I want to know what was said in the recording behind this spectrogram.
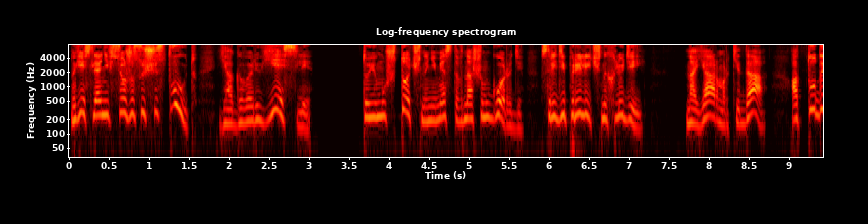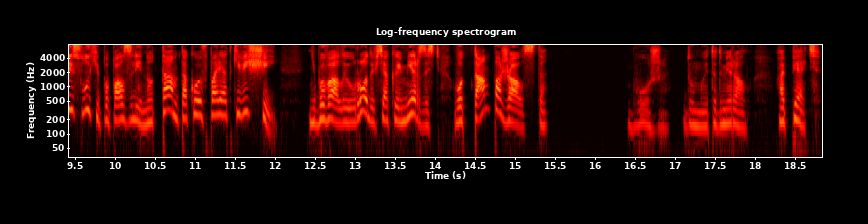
Но если они все же существуют, я говорю «если», то ему уж точно не место в нашем городе, среди приличных людей. На ярмарке, да, Оттуда и слухи поползли, но там такое в порядке вещей. Небывалые уроды, всякая мерзость. Вот там, пожалуйста. Боже, думает адмирал, опять.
